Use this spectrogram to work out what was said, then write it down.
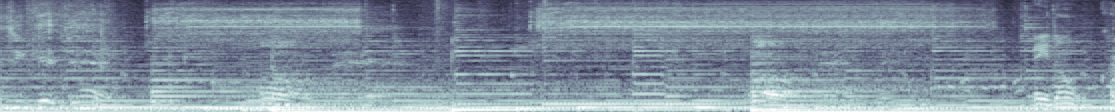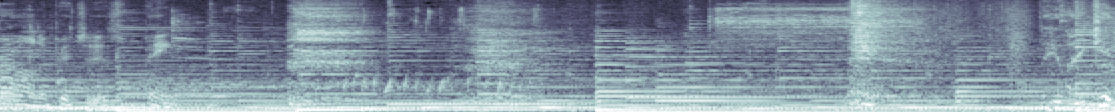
did you get that? Oh man. Oh man. Hey, don't cry on the picture. It's paint. They like it.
